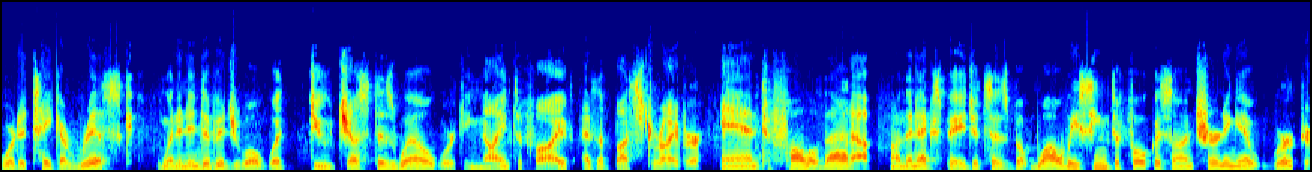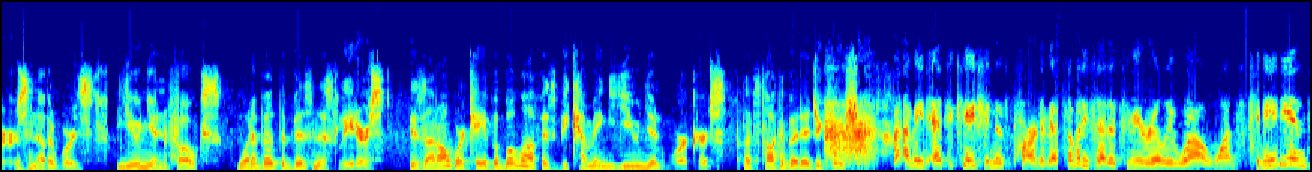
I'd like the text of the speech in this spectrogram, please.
or to take a risk when an individual would do just as well working nine to five as a bus driver. And to follow that up, on the next page it says, but while we seem to focus on churning out workers, in other words, union folks, what about the business leaders? Is that all we're capable of is becoming union workers? Let's talk about education. I mean, education is part of it. Somebody said it to me really well once. Canadians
